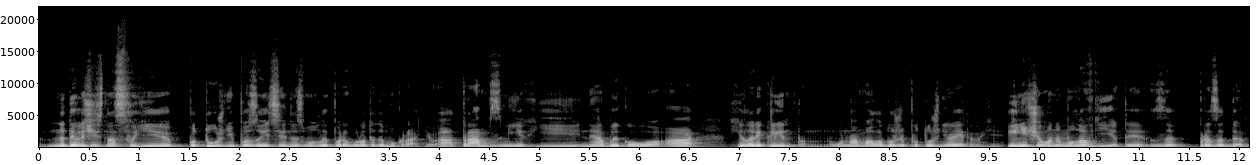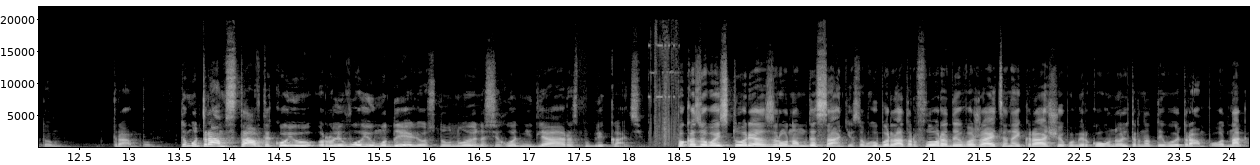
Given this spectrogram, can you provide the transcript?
не дивлячись на свої потужні позиції, не змогли перебороти демократів. А Трамп зміг і не аби кого, а Хіларі Клінтон. Вона мала дуже потужні рейтинги і нічого не могла вдіяти з президентом Трампом. Тому Трамп став такою рольовою моделлю, основною на сьогодні для республіканців. Показова історія з Роном Десантісом. Губернатор Флориди вважається найкращою поміркованою альтернативою Трампу. Однак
